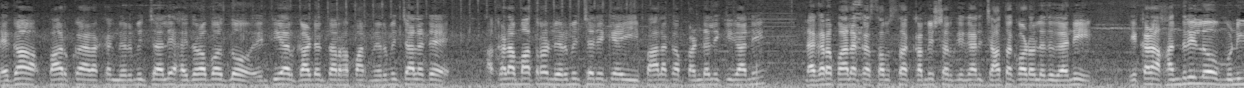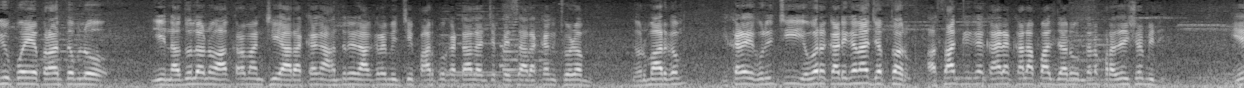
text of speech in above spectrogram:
మెగా పార్క్ ఆ రకంగా నిర్మించాలి. హైదరాబాద్లో ఎన్టీఆర్ గార్డెన్ తరహా పార్క్ నిర్మించాలంటే అక్కడ మాత్రం నిర్మించడానికే ఈ పాలక పండలికి కానీ నగరపాలక సంస్థ కమిషనర్కి కానీ చేతకోవడం లేదు. కానీ ఇక్కడ హంద్రిలో మునిగిపోయే ప్రాంతంలో ఈ నదులను ఆక్రమించి ఆ రకంగా హంద్రిని ఆక్రమించి పార్కు కట్టాలని చెప్పేసి ఆ రకంగా చూడడం దుర్మార్గం. ఇక్కడ గురించి ఎవరికి అడిగినా చెప్తారు. అసాంఘిక కార్యకలాపాలు జరుగుతున్న ప్రదేశం ఇది. ఏ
